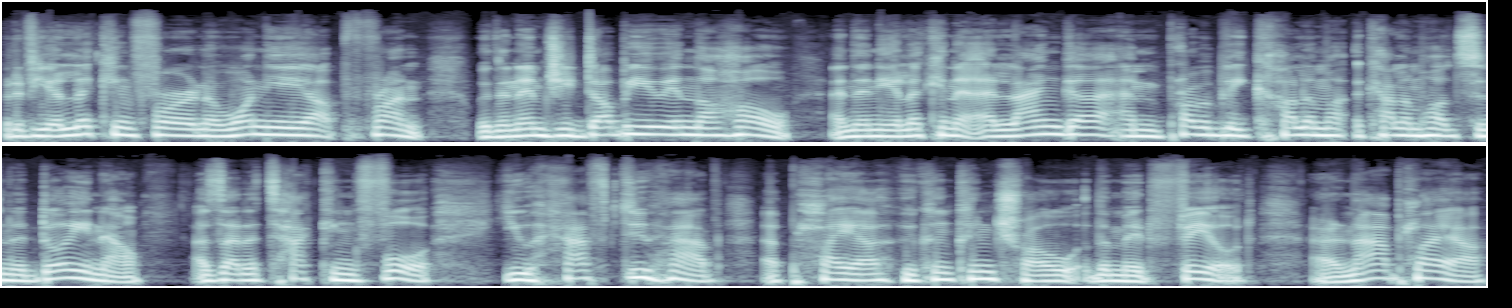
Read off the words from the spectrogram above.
but if you're looking for a Awoniyi up front with an MGW in the hole, and then you're looking at Elanga and probably Callum, Callum Hudson-Odoi now as that attacking four, you have to have a player who can control the midfield. And that player,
